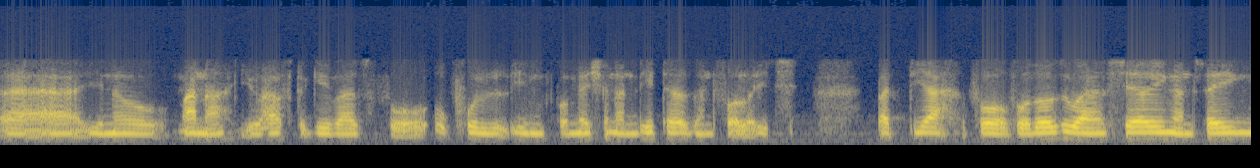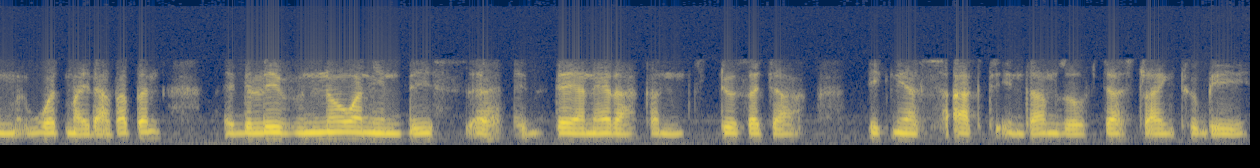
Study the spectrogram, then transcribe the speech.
uh, you know manner you have to give us for full information and details and follow it but yeah, for, for those who are sharing and saying what might have happened, I believe no one in this uh, day and era can do such a igneous act in terms of just trying to be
